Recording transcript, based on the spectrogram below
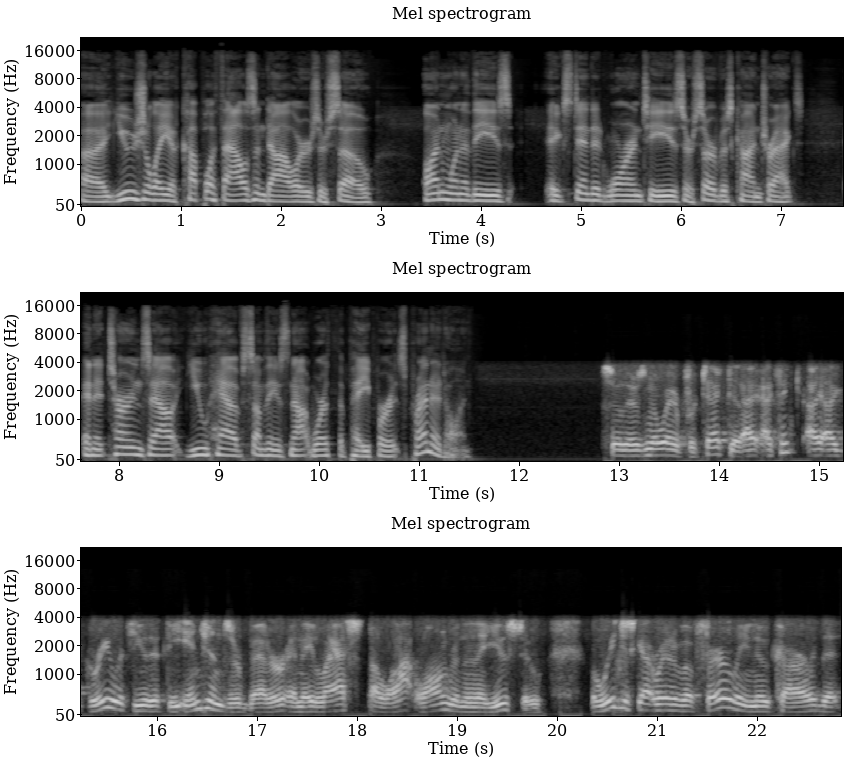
uh, usually a couple of thousand dollars or so on one of these extended warranties or service contracts, and it turns out you have something that's not worth the paper it's printed on. So there's no way to protect it. I, I think I, I agree with you that the engines are better and they last a lot longer than they used to. But we just got rid of a fairly new car that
